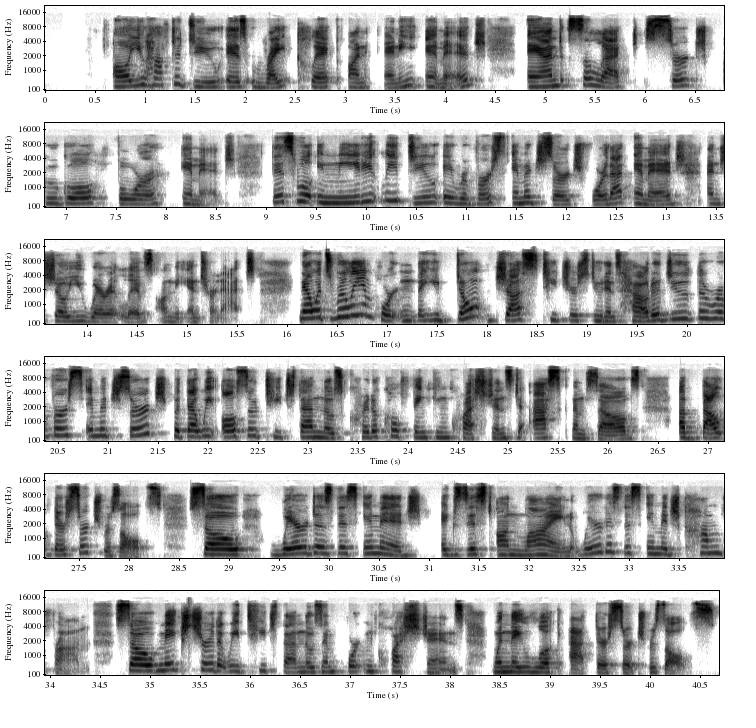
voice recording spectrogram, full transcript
all you have to do is right click on any image and select search Google for image. This will immediately do a reverse image search for that image and show you where it lives on the internet. Now, it's really important that you don't just teach your students how to do the reverse image search, but that we also teach them those critical thinking questions to ask themselves about their search results. So, where does this image exist online? Where does this image come from? So make sure that we teach them those important questions when they look at their search results.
